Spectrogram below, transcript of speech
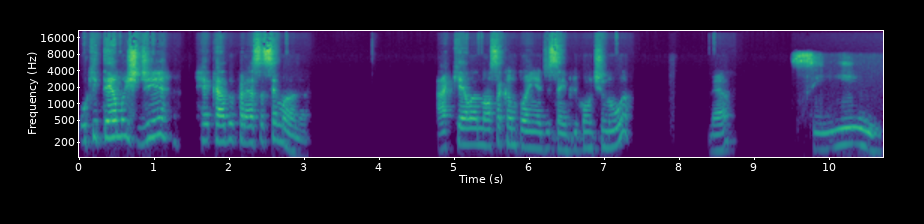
O que temos de recado para essa semana? Aquela nossa campanha de sempre continua, né? Sim.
